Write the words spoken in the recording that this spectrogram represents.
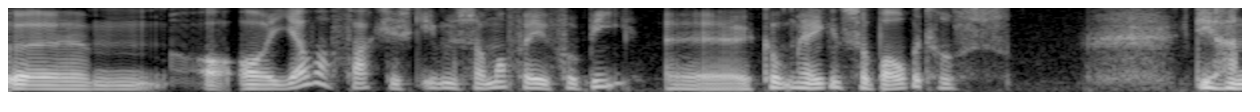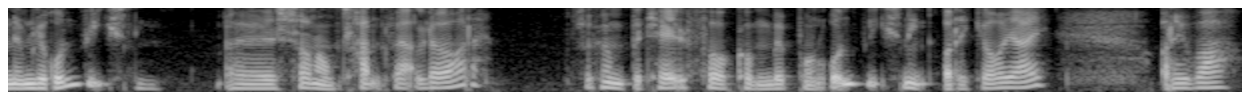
Øh, og, og jeg var faktisk i min sommerferie forbi øh, Copenhagen Suborbitals. De har nemlig rundvisning, øh, sådan omtrent hver lørdag. Så kan man betale for at komme med på en rundvisning, og det gjorde jeg. Og det var,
